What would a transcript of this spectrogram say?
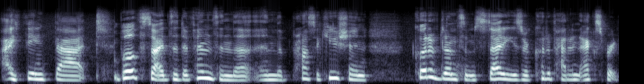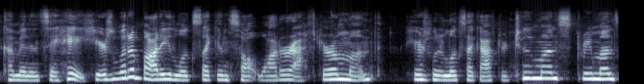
I think that both sides, the defense and the and the prosecution, could have done some studies or could have had an expert come in and say, "Hey, here's what a body looks like in salt water after a month. Here's what it looks like after 2 months, 3 months"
